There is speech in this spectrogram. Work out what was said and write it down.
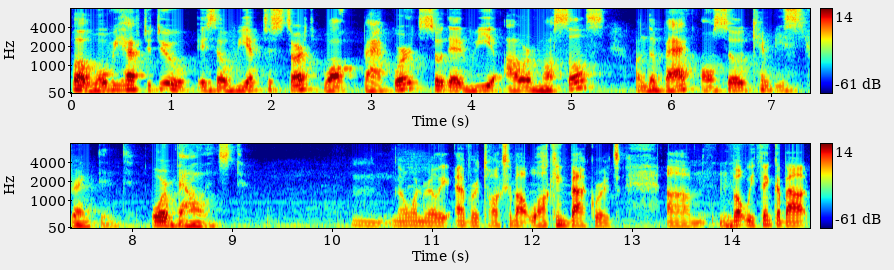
but what we have to do is that we have to start walk backwards so that we our muscles on the back also can be strengthened or balanced Mm, no one really ever talks about walking backwards, um, but we think about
